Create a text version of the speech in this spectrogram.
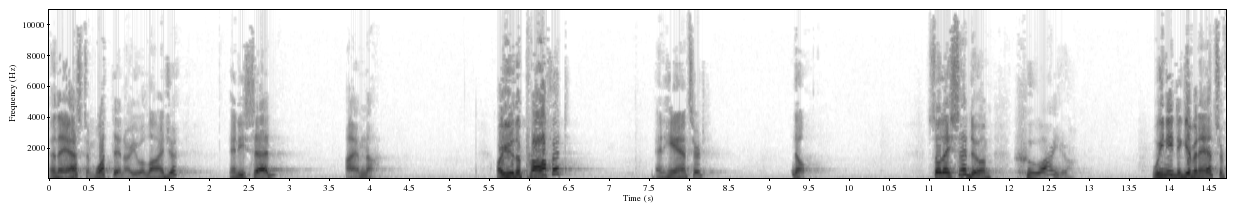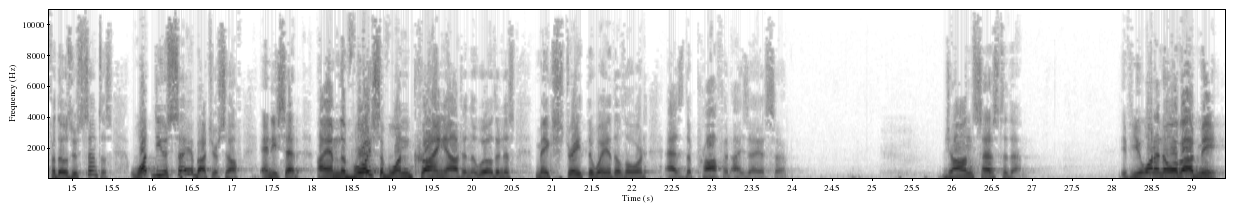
And they asked him, What then? Are you Elijah? And he said, I am not. Are you the prophet? And he answered, No. So they said to him, Who are you? We need to give an answer for those who sent us. What do you say about yourself? And he said, I am the voice of one crying out in the wilderness, make straight the way of the Lord, as the prophet Isaiah said. John says to them, if you want to know about me,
